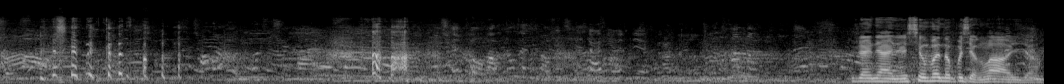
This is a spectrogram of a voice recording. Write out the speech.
熊猫，超了很多只熊猫。前走吧，不用再找了，前走。人家已经兴奋的不行了，已经。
